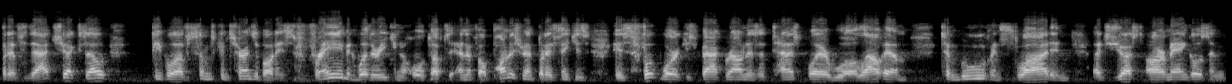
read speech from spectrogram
But if that checks out, people have some concerns about his frame and whether he can hold up to NFL punishment. But I think his his footwork, his background as a tennis player, will allow him to move and slide and adjust arm angles and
